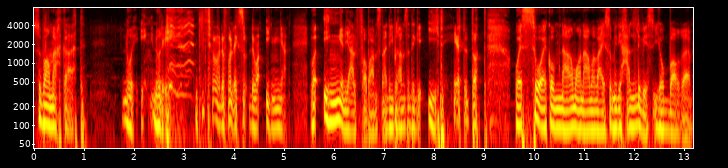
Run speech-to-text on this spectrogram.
så bare merker jeg at nå er det ingen, nå er det, det, var liksom, det var ingen Det var ingen hjelp fra bremsene. De bremset ikke i det hele tatt. Og jeg så jeg kom nærmere og nærmere vei, som de heldigvis jobber eh,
